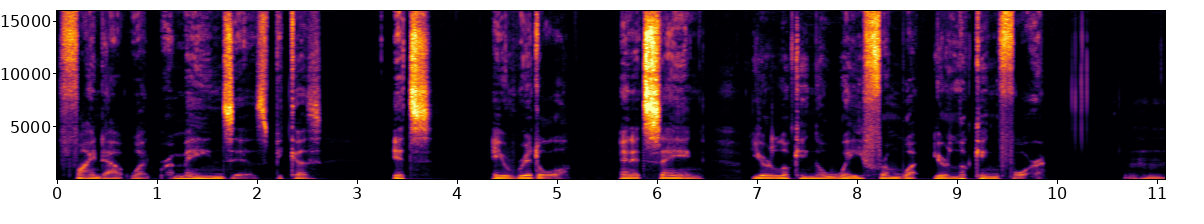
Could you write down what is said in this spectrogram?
find out what remains, is because it's a riddle and it's saying you're looking away from what you're looking for. hmm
